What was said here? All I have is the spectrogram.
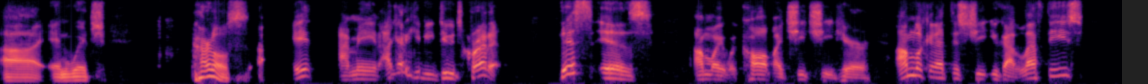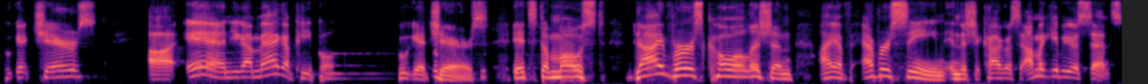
uh, in which Carlos, it, I mean, I got to give you dudes credit. This is, I'm going to call it my cheat sheet here. I'm looking at this sheet. You got lefties who get chairs, uh, and you got MAGA people who get chairs. It's the most diverse coalition I have ever seen in the Chicago. I'm going to give you a sense.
